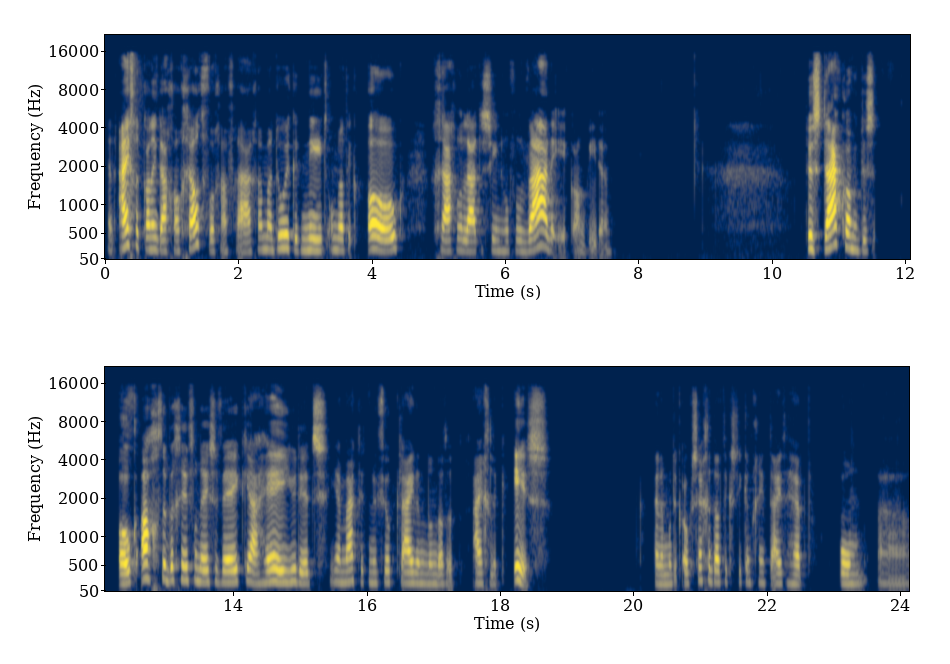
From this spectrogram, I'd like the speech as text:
En eigenlijk kan ik daar gewoon geld voor gaan vragen, maar doe ik het niet omdat ik ook graag wil laten zien hoeveel waarde ik kan bieden. Dus daar kwam ik dus ook achter begin van deze week. Ja, hey Judith, jij maakt dit nu veel kleiner dan dat het eigenlijk is. En dan moet ik ook zeggen dat ik stiekem geen tijd heb om ehm,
